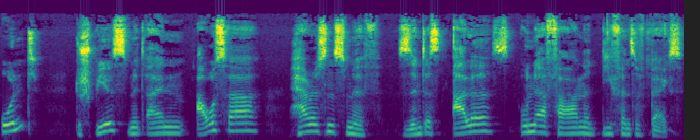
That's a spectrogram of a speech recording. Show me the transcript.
Und du spielst mit einem außer Harrison Smith sind es alles unerfahrene Defensive Backs,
